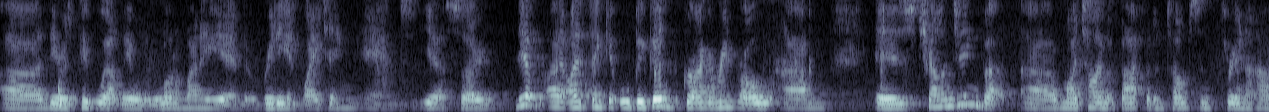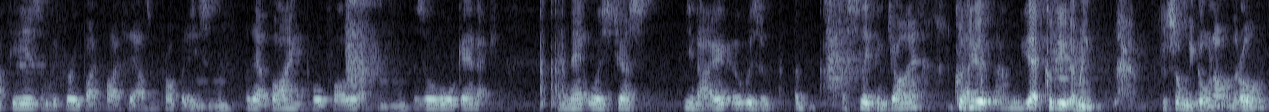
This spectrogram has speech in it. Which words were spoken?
uh, there is people out there with a lot of money and ready and waiting, and yeah. So yep, I, I think it will be good. Growing a rent roll um, is challenging, but uh, my time at Barfoot and Thompson, three and a half years, and we grew by five thousand properties Mhm. without buying a portfolio. Mhm. It was all organic, and that was just you know it was a, a, a sleeping giant. Could But, you? um, yeah, could you? I mean, for somebody going out on their own,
